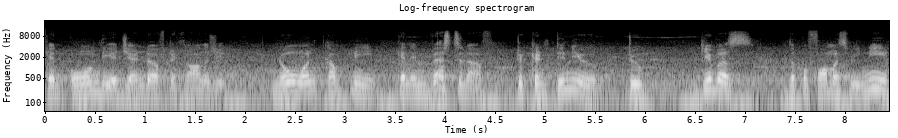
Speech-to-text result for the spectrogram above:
can own the agenda of technology no one company can invest enough to continue to give us the performance we need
